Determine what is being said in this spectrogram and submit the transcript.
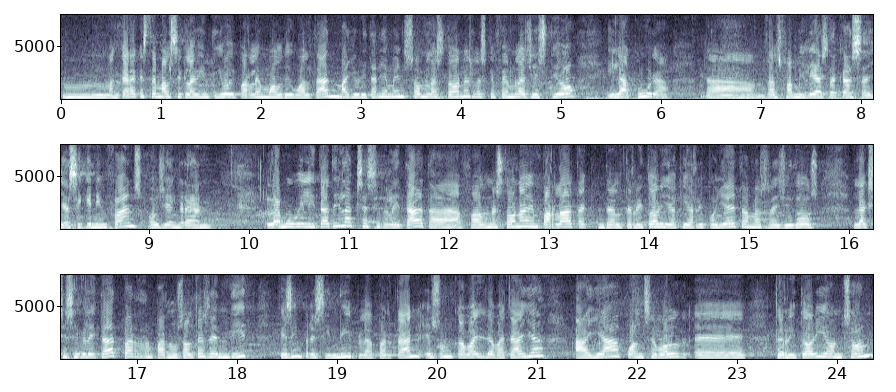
mm, encara que estem al segle XXI i parlem molt d'igualtat, majoritàriament som les dones les que fem la gestió i la cura de, dels familiars de casa, ja siguin infants o gent gran. La mobilitat i l'accessibilitat. Eh, Fa una estona hem parlat del territori aquí a Ripollet amb els regidors. L'accessibilitat per, per nosaltres hem dit que és imprescindible. Per tant, és un cavall de batalla allà a qualsevol eh, territori on som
